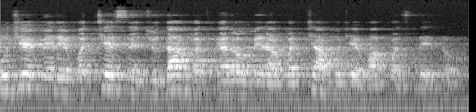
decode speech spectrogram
مجھے میرے بچے سے جدا مت کرو، میرا بچہ مجھے واپس دے دو۔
